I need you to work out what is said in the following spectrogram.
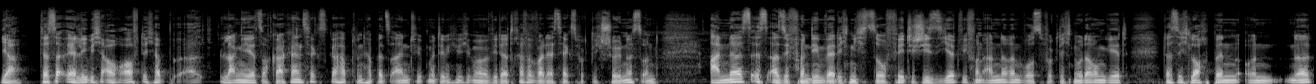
Ja, das erlebe ich auch oft. Ich habe lange jetzt auch gar keinen Sex gehabt und habe jetzt einen Typ, mit dem ich mich immer wieder treffe, weil der Sex wirklich schön ist und anders ist. Also von dem werde ich nicht so fetischisiert wie von anderen, wo es wirklich nur darum geht, dass ich Loch bin und ne,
